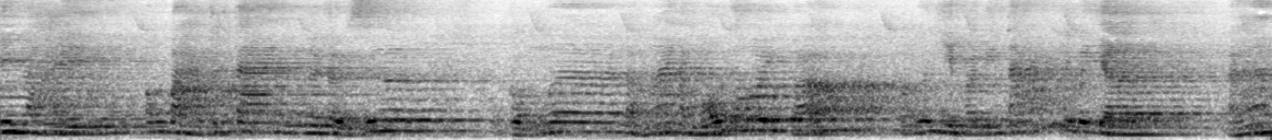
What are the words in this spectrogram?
nhìn lại ông bà chúng ta những người thời xưa cũng ờ, làm mai làm mối thôi phải không? Không có dịp mà đi tám như bây giờ. À,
